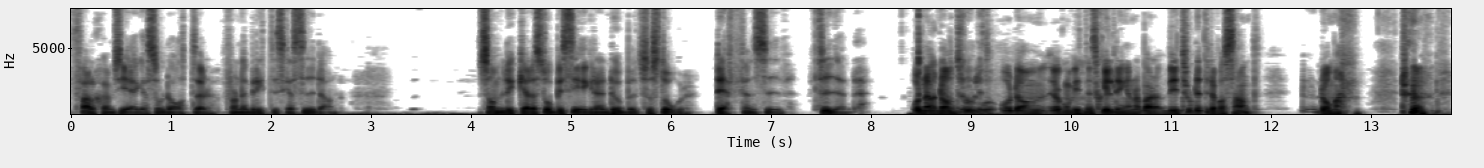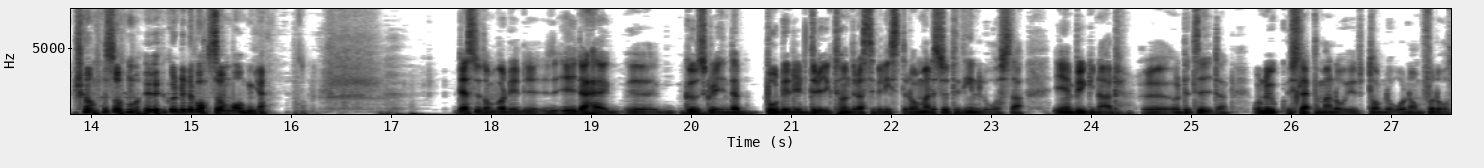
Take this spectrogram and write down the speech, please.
fallskärmsjägarsoldater från den brittiska sidan. Som lyckades då besegra en dubbelt så stor defensiv fiende. Och, när, Ja, de, och de ögonvittnesskildringarna bara, vi trodde inte det var sant. De, de, de, som, hur kunde det vara så många? Dessutom var det i det här uh, Goose Green, där bodde det drygt hundra civilister. De hade suttit inlåsta i en byggnad uh, under tiden. Och nu släpper man då ut dem då och de får då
